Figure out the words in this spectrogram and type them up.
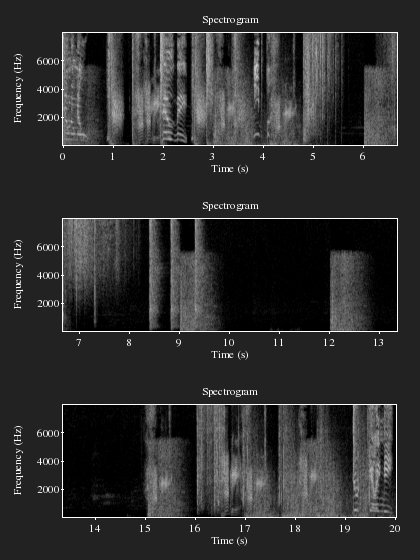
No, no, no! Help me! You're killing me!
